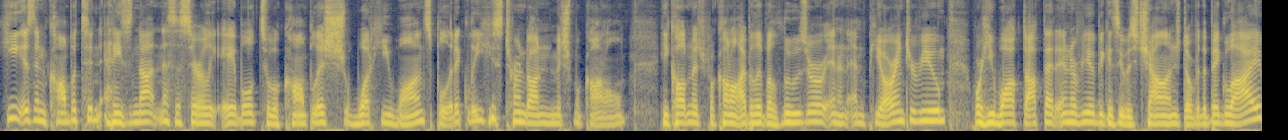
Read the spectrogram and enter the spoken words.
he is incompetent and he's not necessarily able to accomplish what he wants politically. He's turned on Mitch McConnell. He called Mitch McConnell, I believe, a loser in an NPR interview where he walked off that interview because he was challenged over the big lie.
